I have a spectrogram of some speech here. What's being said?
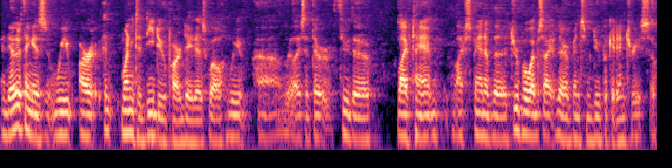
And the other thing is we are wanting to dedupe our data as well. We uh, realize that there, through the lifetime lifespan of the Drupal website, there have been some duplicate entries. So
